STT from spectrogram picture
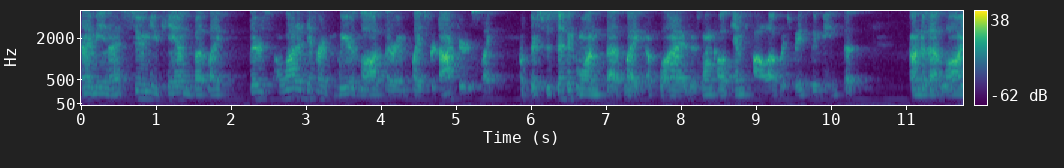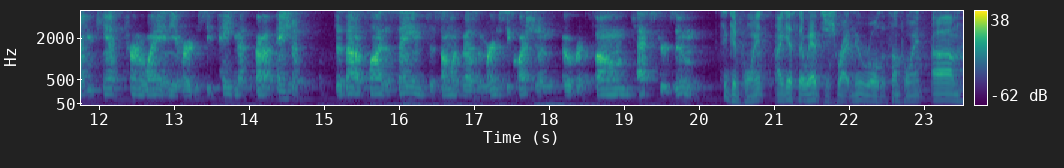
I mean, I assume you can, but like, there's a lot of different weird laws that are in place for doctors. Like, there's specific ones that like apply. There's one called EMTALA, which basically means that under that law, you can't turn away any emergency payment, uh, patient. Does that apply the same to someone who has an emergency question over the phone, text, or Zoom? It's a good point. I guess that we have to just write new rules at some point. Um,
